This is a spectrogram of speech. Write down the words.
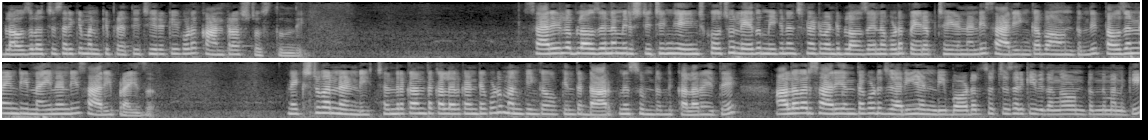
బ్లౌజులు వచ్చేసరికి మనకి ప్రతి చీరకి కూడా కాంట్రాస్ట్ వస్తుంది. శారీలో బ్లౌజ్ అయినా మీరు స్టిచ్చింగ్ చేయించుకోవచ్చు. లేదు మీకు నచ్చినటువంటి బ్లౌజ్ అయినా కూడా పేరప్ చేయండి. అండి శారీ ఇంకా బాగుంటుంది. థౌజండ్ నైంటీ నైన్ అండి శారీ ప్రైస్. నెక్స్ట్ వన్ అండి. చంద్రకాంత కలర్ కంటే కూడా మనకి ఇంకా ఒక ఇంత డార్క్నెస్ ఉంటుంది కలర్ అయితే. ఆల్ ఓవర్ శారీ అంతా కూడా జరీ అండి. బార్డర్స్ వచ్చేసరికి ఈ విధంగా ఉంటుంది మనకి.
